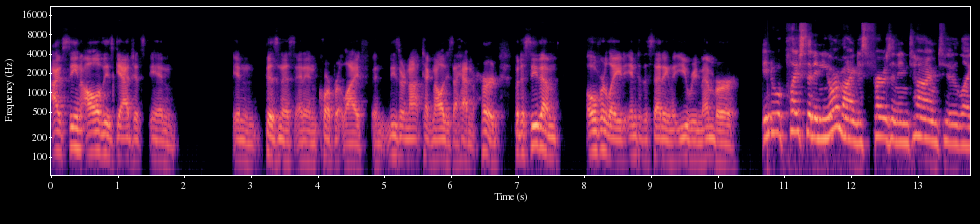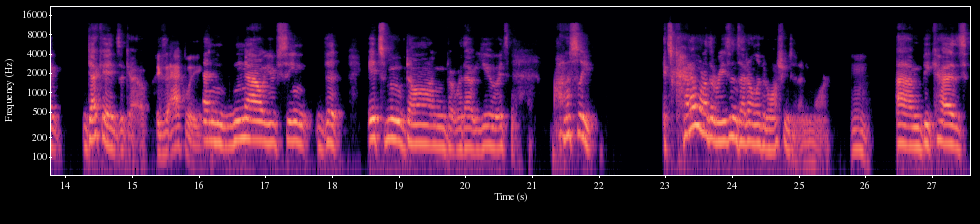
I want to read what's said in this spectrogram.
I've seen all of these gadgets in in business and in corporate life, and these are not technologies I hadn't heard, but to see them overlaid into the setting that you remember into a place that in your mind is frozen in time to like decades ago. Exactly. And now you've seen that it's moved on, but without you, it's honestly, it's kind of one of the reasons I don't live in Washington anymore. Mm. Um, because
